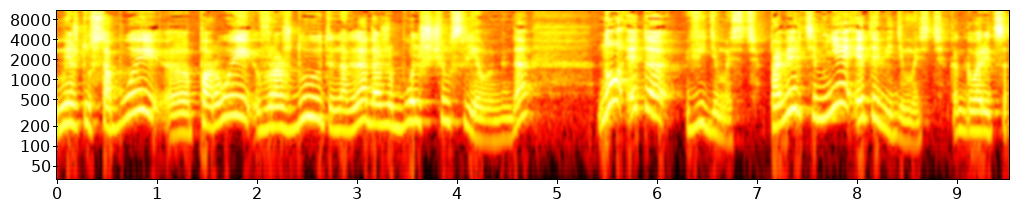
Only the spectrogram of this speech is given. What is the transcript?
между собой э, порой враждуют, иногда даже больше, чем с левыми. Да? Но это видимость. Поверьте мне, это видимость, как говорится.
